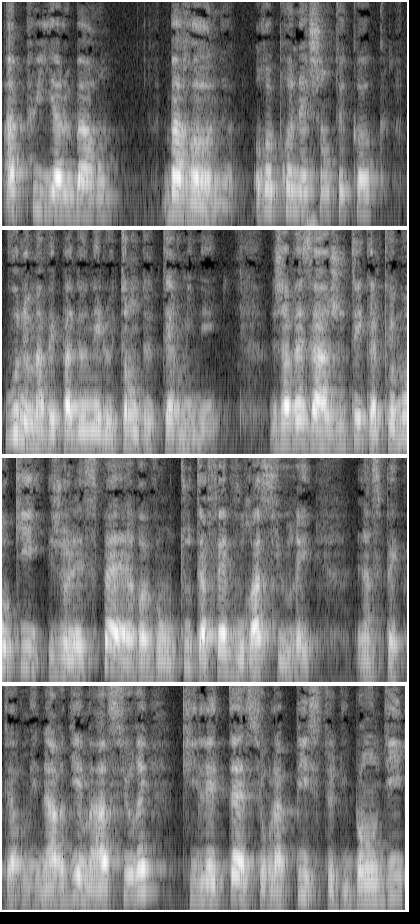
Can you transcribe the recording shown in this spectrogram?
appuya le baron. Baronne, reprenait Chantecoq, vous ne m'avez pas donné le temps de terminer. J'avais à ajouter quelques mots qui, je l'espère, vont tout à fait vous rassurer. L'inspecteur Ménardier m'a assuré qu'il était sur la piste du bandit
